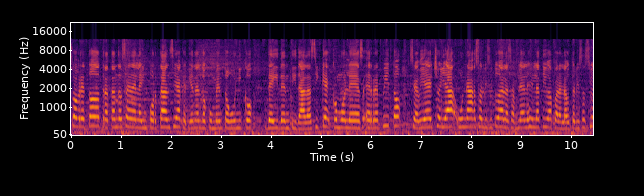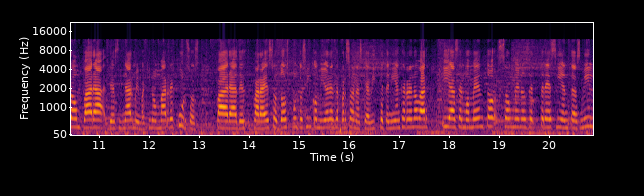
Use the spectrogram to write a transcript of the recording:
sobre todo tratándose de la importancia que tiene el documento único de identidad. Así que, como les eh, repito, se había hecho ya una solicitud a la Asamblea Legislativa para la autorización para destinar, me imagino, más recursos para, para esos 2.5 millones de personas que, que tenían que renovar y hasta el momento son menos de 300 mil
